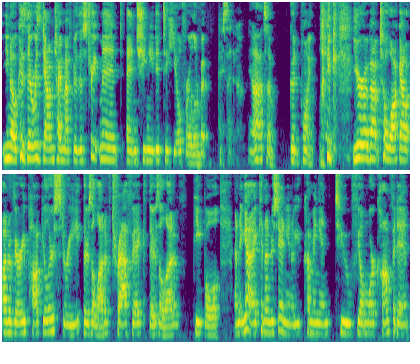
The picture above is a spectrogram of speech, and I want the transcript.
You know, because there was downtime after this treatment and she needed to heal for a little bit. I said, Yeah, that's a good point. Like you're about to walk out on a very popular street. There's a lot of traffic. There's a lot of people. And yeah, I can understand, you know, you're coming in to feel more confident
